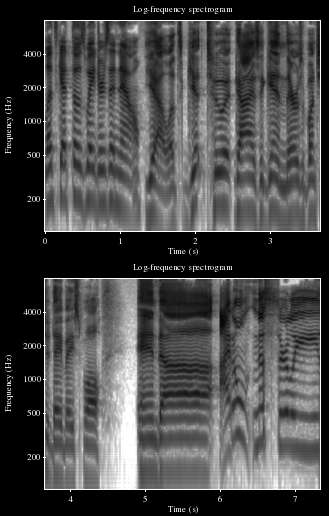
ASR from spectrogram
let's get those wagers in now. Yeah, let's get to it, guys. Again, there's a bunch of day baseball. And uh, I don't necessarily,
